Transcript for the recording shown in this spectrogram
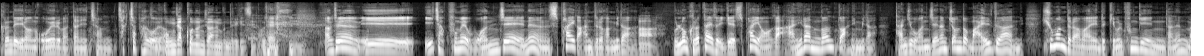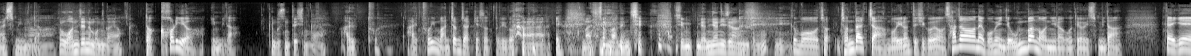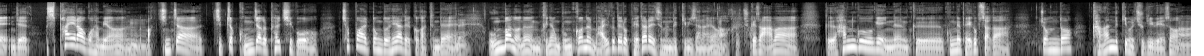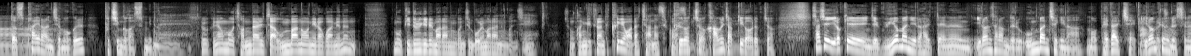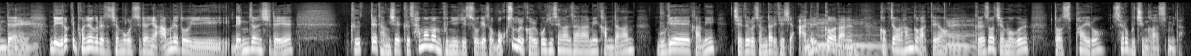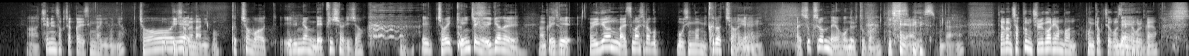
그런데 이런 오해를 받다니 참 착잡하고요. 공작 코너인 줄 아는 분들이 계세요. 네. 예. 아무튼 이, 이 작품의 원제에는 스파이가 안 들어갑니다. 아. 물론 그렇다 해서 이게 스파이 영화가 아니라는 건 또 아닙니다. 단지 원제는 좀 더 mild한 휴먼 드라마의 느낌을 풍긴다는 말씀입니다. 아, 그럼 원제는 뭔가요? The Courier입니다. 그 무슨 뜻인가요? 아유, 토, 아유, 토익 만점 받겠어, 또 이거. 아, 예. 만점 받은 지 지금 몇 년이 지났는데. 예. 그 뭐, 전달자, 뭐 이런 뜻이고요. 사전에 보면 이제 운반원이라고 되어 있습니다. 그러니까 이게 이제 스파이라고 하면 음. 막 진짜 직접 공작을 펼치고 첩보 활동도 해야 될 것 같은데 네. 운반원은 그냥 문건을 말 그대로 배달해 주는 느낌이잖아요. 아, 그렇죠. 그래서 아마 그 한국에 있는 그 국내 배급사가 좀 더 강한 느낌을 주기 위해서 아. 더 스파이라는 제목을 붙인 것 같습니다. 네. 그리고 그냥 뭐 전달자, 운반원이라고 하면은 뭐 비둘기를 말하는 건지 뭘 말하는 건지 좀 관객들한테 크게 와닿지 않았을 것 그렇죠. 같습니다. 그렇죠. 감을 잡기가 네. 어렵죠. 사실 이렇게 이제 위험한 일을 할 때는 이런 사람들을 운반책이나 뭐 배달책 아, 이런 그렇죠. 표현을 쓰는데 네. 근데 이렇게 번역을 해서 제목을 쓰려니 아무래도 이 냉전 시대에 그때 당시에 그 삼엄한 분위기 속에서 목숨을 걸고 희생한 사람이 감당한 무게감이 제대로 전달이 되지 않을 음. 거라는 걱정을 한 것 같아요. 네. 그래서 제목을 더 스파이로 새로 붙인 것 같습니다. 아, 최민석 작가의 생각이군요. 저의 오피셜은 아니고. 그쵸, 뭐 일명 네. 내피셜이죠. 네. 저희 개인적인 의견을 아, 그렇죠. 얘기 의견 말씀하시라고 모신 겁니다. 그렇죠. 예. 예. 아, 쑥스럽네요 오늘 두 번. 예, 알겠습니다. 자, 그럼 작품 줄거리 한번 본격적으로 네. 살펴볼까요?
